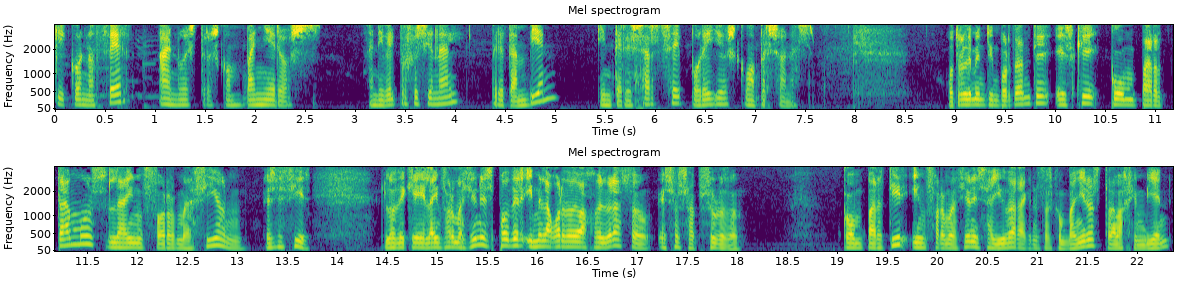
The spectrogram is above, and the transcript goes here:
que conocer a nuestros compañeros a nivel profesional, pero también interesarse por ellos como personas. Otro elemento importante es que compartamos la información. Es decir, lo de que la información es poder y me la guardo debajo del brazo, eso es absurdo. Compartir información es ayudar a que nuestros compañeros trabajen bien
